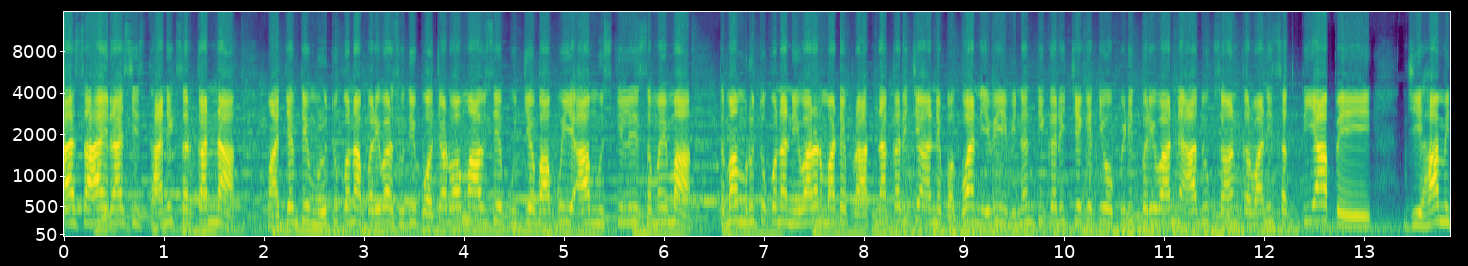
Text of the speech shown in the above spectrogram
આ સહાય રાશિ સ્થાનિક સરકારના માધ્યમથી મૃતકોના પરિવાર સુધી પહોંચાડવામાં આવશે. પૂજ્ય બાપુએ આ મુશ્કેલી સમયમાં તમામ મૃતકોના નિવારણ માટે પ્રાર્થના કરી છે અને ભગવાન એવી વિનંતી કરી છે કે તેઓ પીડિત પરિવારને આ દુઃખ સહન કરવાની શક્તિ આપે. જી હા મિત્રો.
